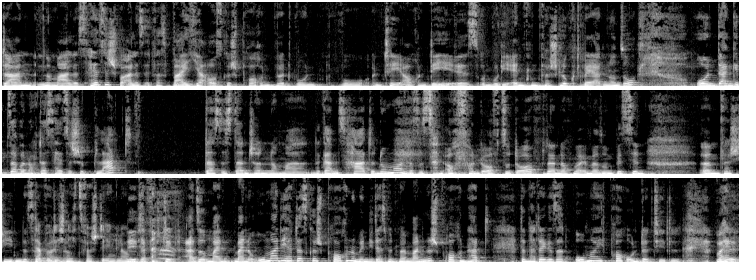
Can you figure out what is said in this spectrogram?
Dann normales Hessisch, wo alles etwas weicher ausgesprochen wird, wo, wo ein T auch ein D ist und wo die Enden verschluckt werden und so. Und dann gibt es aber noch das hessische Platt. Das ist dann schon nochmal eine ganz harte Nummer und das ist dann auch von Dorf zu Dorf dann nochmal immer so ein bisschen ähm, verschieden. Das da würde ich nichts verstehen, glaube nee, ich. Nee, da versteht, also mein, meine Oma, die hat das gesprochen und wenn die das mit meinem Mann gesprochen hat, dann hat er gesagt, Oma, ich brauche Untertitel. Weil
